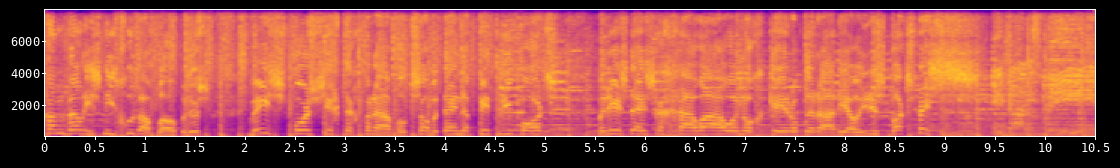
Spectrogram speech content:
kan wel eens niet goed aflopen. Dus wees voorzichtig vanavond. Zometeen de Pit Report. Maar eerst deze gouden ouwe nog een keer op de radio. Hier is Bugs Vis. You gotta speed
